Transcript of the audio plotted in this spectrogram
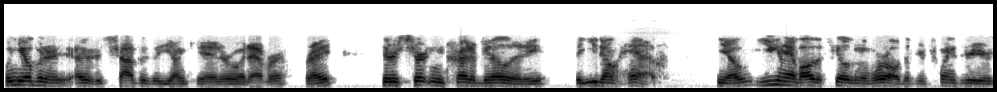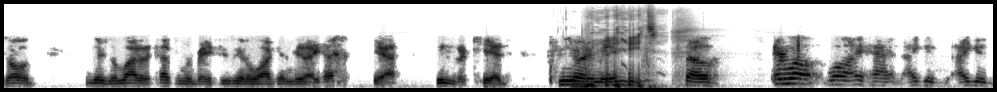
when you open a, a shop as a young kid or whatever, right? There's certain credibility that you don't have. You know, you can have all the skills in the world. If you're 23 years old, there's a lot of the customer base who's going to walk in and be like, "Yeah, this is a kid." You know what. I mean? So, and well, well, I had, I could, I could,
